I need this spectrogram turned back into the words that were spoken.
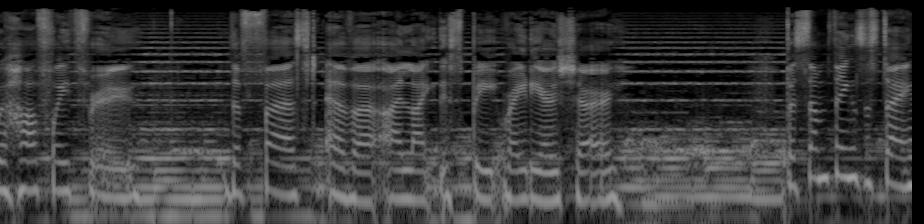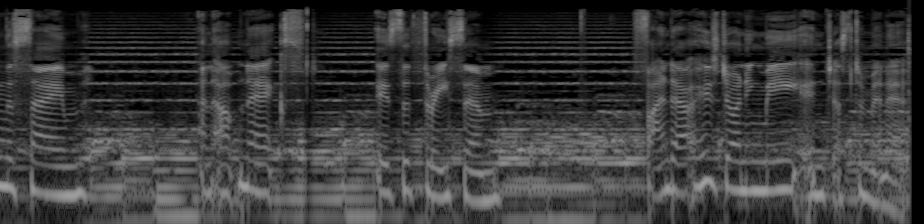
We're halfway through the first ever I Like This Beat radio show. But some things are staying the same. And up next is the threesome. Find out who's joining me in just a minute.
